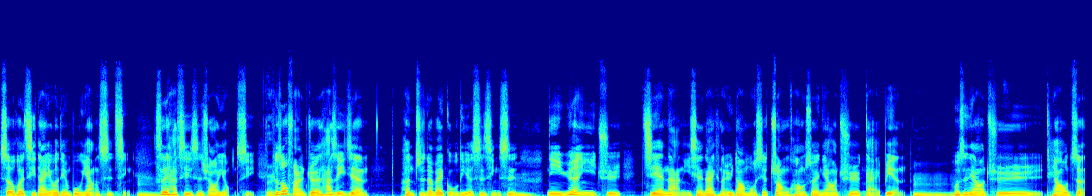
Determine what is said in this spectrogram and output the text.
社会期待有一点不一样的事情，嗯，所以它其实是需要勇气。可是我反而觉得它是一件很值得被鼓励的事情，是你愿意去。接纳你现在可能遇到某些状况，所以你要去改变，嗯嗯，或是你要去调整，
